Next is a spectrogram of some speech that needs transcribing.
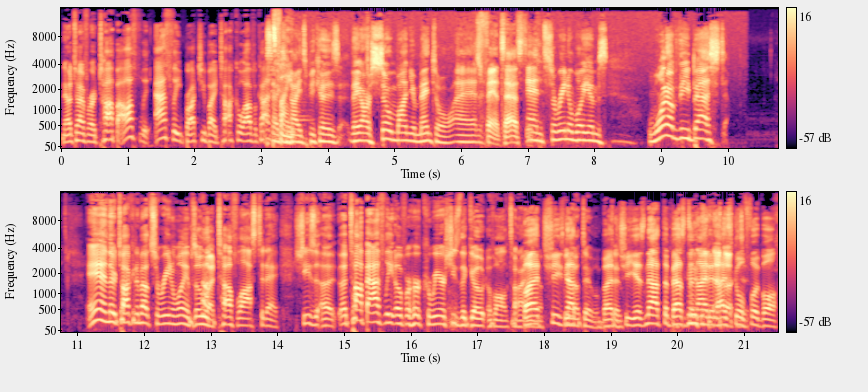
Now, time for our top athlete, athlete brought to you by Taco Avocado. exciting nights because they are so monumental and It's fantastic. And Serena Williams, one of the best. And they're talking about Serena Williams. Oh, a tough loss today. She's a, a top athlete over her career. She's the goat of all time. But You know, she's not. table- but table. she is not the best tonight in No, high school football.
